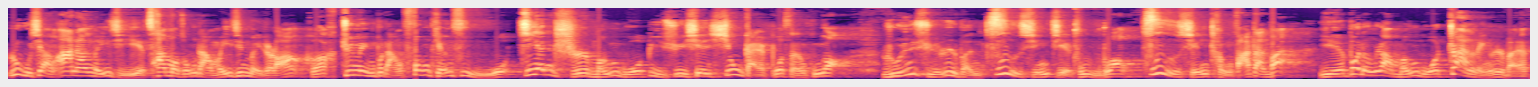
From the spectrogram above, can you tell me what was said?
陆相阿南惟几、参谋总长梅津美治郎和军令部长丰田富武坚持盟国必须先修改波茨坦公告，允许日本自行解除武装、自行惩罚战犯，也不能让盟国占领日本。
